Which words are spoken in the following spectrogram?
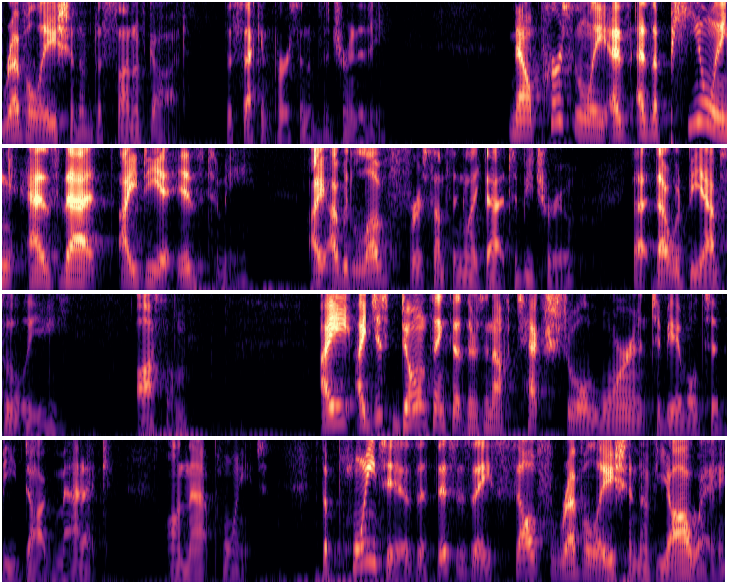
revelation of the Son of God the second person of the Trinity. Now, personally, as, as appealing as that idea is to me, I, I would love for something like that to be true. That, that would be absolutely awesome. I, I just don't think that there's enough textual warrant to be able to be dogmatic on that point. The point is that this is a self revelation of Yahweh,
